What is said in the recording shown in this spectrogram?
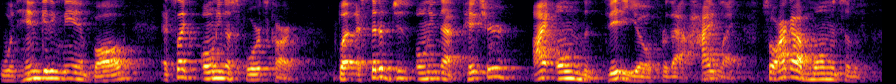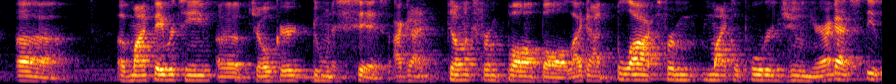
with him getting me involved, it's like owning a sports card. But instead of just owning that picture, I own the video for that highlight. So I got moments of uh, of my favorite team of Joker doing assists. I got dunks from Ball Ball. I got blocks from Michael Porter Jr. I got steals.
